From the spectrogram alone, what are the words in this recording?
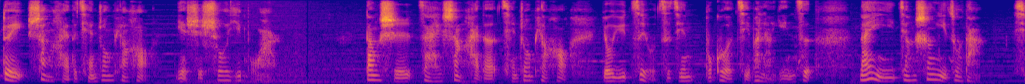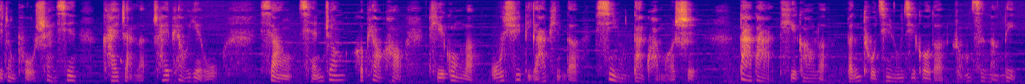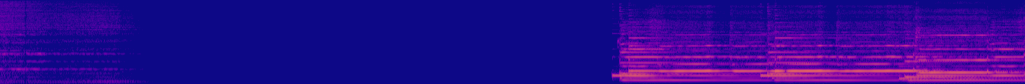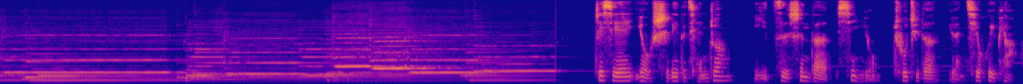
对上海的钱庄票号也是说一不二。当时在上海的钱庄票号，由于自有资金不过几万两银子，难以将生意做大。习政府率先开展了拆票业务，向钱庄和票号提供了无需抵押品的信用贷款模式。大大提高了本土金融机构的融资能力。这些有实力的钱庄以自身的信用出具的远期汇票。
